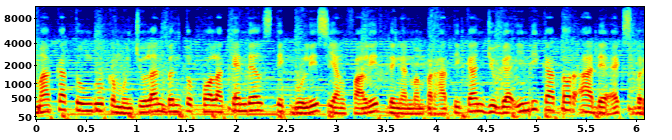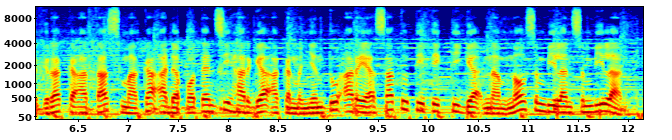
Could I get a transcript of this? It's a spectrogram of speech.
maka tunggu kemunculan bentuk pola candlestick bullish yang valid dengan memperhatikan juga indikator ADX bergerak ke atas maka ada potensi harga akan menyentuh area 1.36099.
